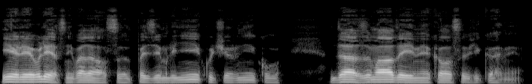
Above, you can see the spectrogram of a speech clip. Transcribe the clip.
или в лес не подался по землянику, чернику, да за молодыми колософиками.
